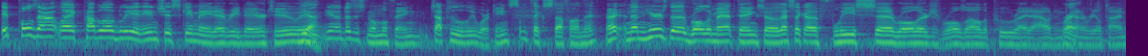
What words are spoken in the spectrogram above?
it pulls out like probably an inch of skimmate every day or two, and Yeah. you know, it does its normal thing. It's absolutely working. Some thick stuff on there. Right, and then here's the roller mat thing. So that's like a fleece uh, roller, just rolls all the poo right out in Right. kind of real time.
